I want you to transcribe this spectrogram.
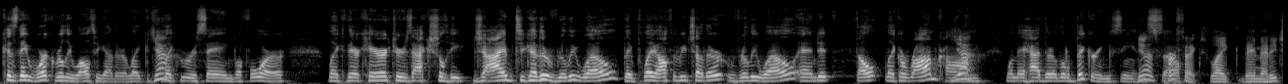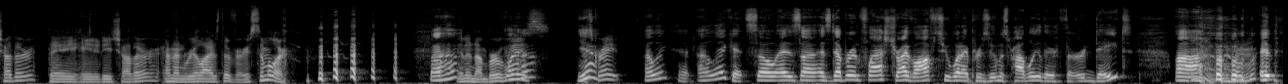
because they work really well together. Like Yeah. like we were saying before, like their characters actually jibe together really well. They play off of each other really well, and it felt like a rom com Yeah. when they had their little bickering scenes. Yeah, it's so. perfect. Like they met each other, they hated each other, and then realized they're very similar Uh-huh. in a number of Uh-huh. ways. Yeah. It's great. I like it. I like it. So as uh, as Deborah and Flash drive off to what I presume is probably their third date, uh, at,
